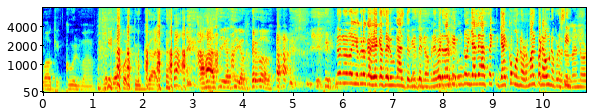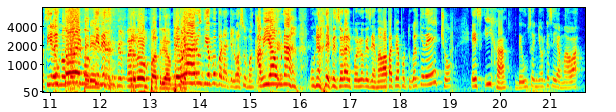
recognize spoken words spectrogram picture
Wow, qué cool, man. Patria Portugal. Ajá, siga, siga, perdón. no, no, no, yo creo que había que hacer un alto en ese nombre. Es verdad que uno ya le hace, ya es como normal para uno, pero, sí. No es tienes todo el Perdón, Patria. Te voy a dar un tiempo para que lo asuman. Había una, una defensora del pueblo que se llamaba Patria Portugal, que de hecho es hija de un señor que se llamaba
